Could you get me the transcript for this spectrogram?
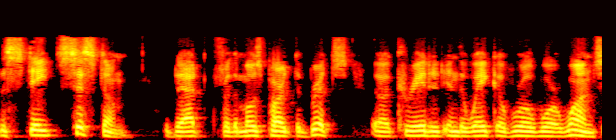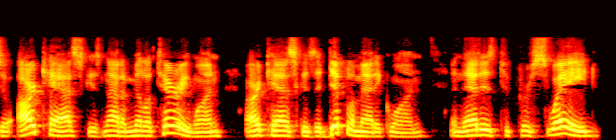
the state system that, for the most part, the Brits uh, created in the wake of World War I. So our task is not a military one, our task is a diplomatic one, and that is to persuade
